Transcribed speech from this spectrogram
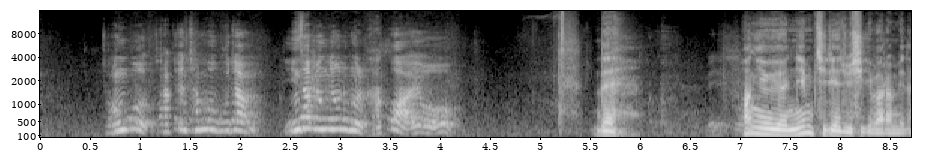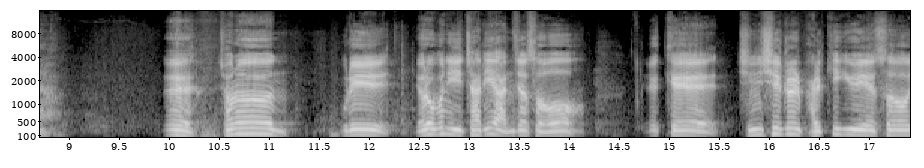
정부 작전 참모부장 인사명령을 갖고 와요. 네. 황희 의원님 질의해 주시기 바랍니다. 네, 저는 우리 여러분이 이 자리에 앉아서 이렇게 진실을 밝히기 위해서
